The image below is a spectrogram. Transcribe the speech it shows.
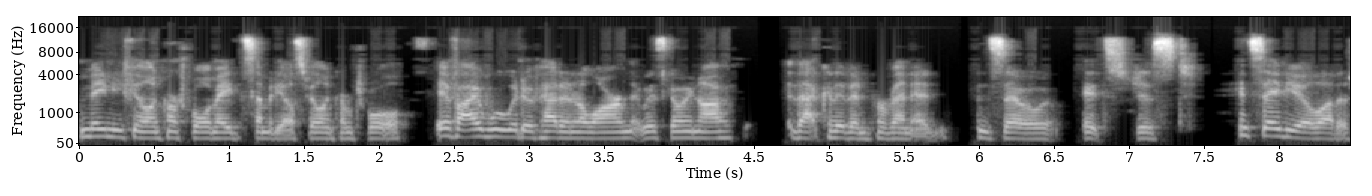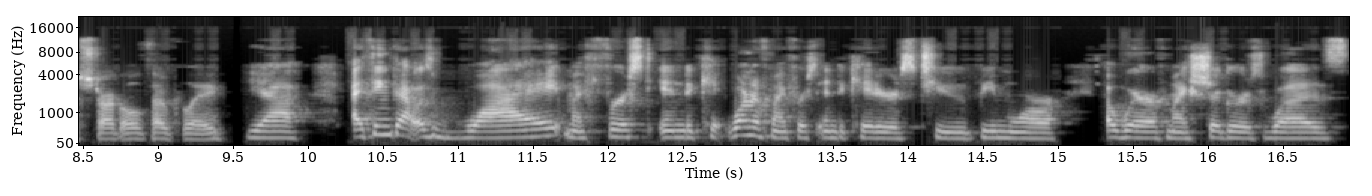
made me feel uncomfortable, made somebody else feel uncomfortable. If I would have had an alarm that was going off, that could have been prevented. And so it's just, can save you a lot of struggles, hopefully. Yeah. I think that was why my first indicate, one of my first indicators to be more aware of my sugars was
